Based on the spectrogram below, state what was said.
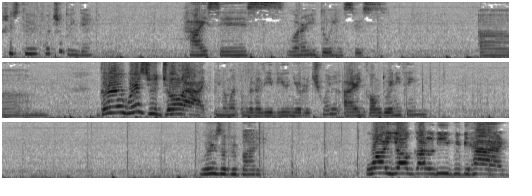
She's there. What you doing there? Hi, sis. What are you doing, sis? Um, girl, where's your jaw at? You know what? I'm gonna leave you in your ritual. I ain't gonna do anything. Where's everybody? Why y'all gotta leave me behind?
